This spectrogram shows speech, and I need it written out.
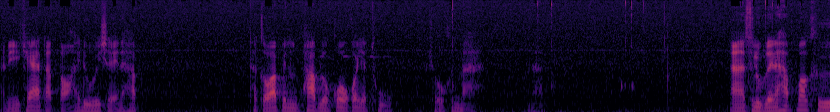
อันนี้แค่ตัดต่อให้ดูเฉยๆนะครับ ถ้าเกิดว่าเป็นภาพโลโก้ก็จะถูกโชว์ขึ้นมานะครับสรุปเลยนะครับก็คือ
